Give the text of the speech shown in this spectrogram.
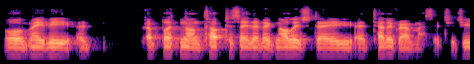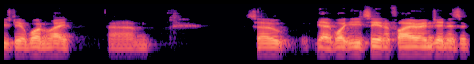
or maybe a, a, button on top to say they've acknowledged a, a telegram message. It's usually a one-way. Um, so yeah, what you see in a fire engine is a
